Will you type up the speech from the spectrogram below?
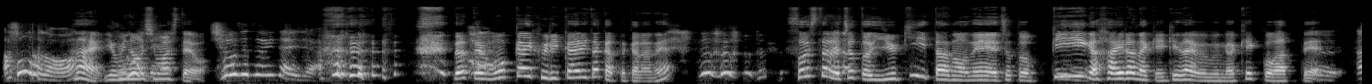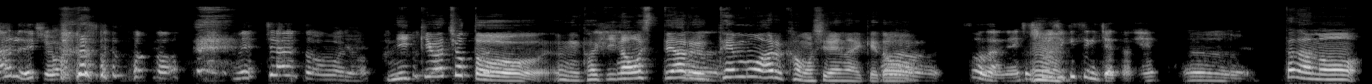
あ、そうなの？はい、読み直しましたよ。小説みたいじゃん。だってもう一回振り返りたかったからね。そしたらちょっとユキータのね、ちょっと P が入らなきゃいけない部分が結構あって、うん、あるでしょそうそうめっちゃあると思うよ。日記はちょっと、うん、書き直してあうんる点もあるかもしれないけど、うんそうだね。ちょっと正直すぎちゃったね。うん。ただあの、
